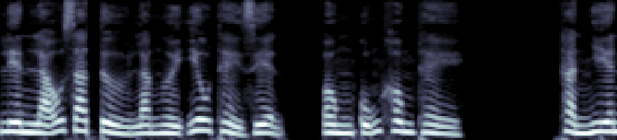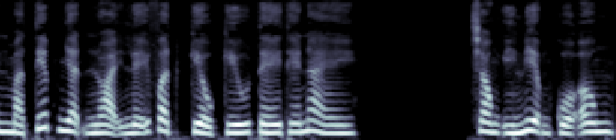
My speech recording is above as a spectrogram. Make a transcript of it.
Liên lão gia tử là người yêu thể diện, ông cũng không thể. Thản nhiên mà tiếp nhận loại lễ vật kiểu cứu tế thế này. Trong ý niệm của ông,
